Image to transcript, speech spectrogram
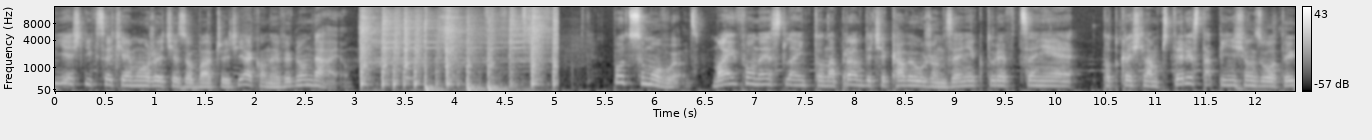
jeśli chcecie możecie zobaczyć jak one wyglądają. Podsumowując, MyPhone S-Line to naprawdę ciekawe urządzenie, które w cenie podkreślam 450 zł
